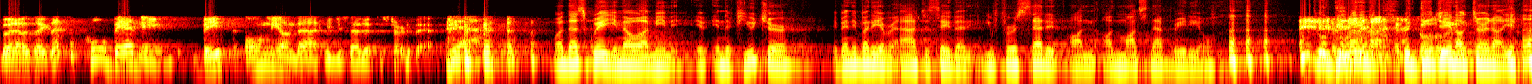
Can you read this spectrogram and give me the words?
but I was like, "That's a cool band name." Based only on that, we decided to start a band. Yeah. Well, that's great. You know, I mean, i- in the future, if anybody ever asked to say that you first said it on on Mod Snap Radio with DJ, with DJ Nocturna, yeah,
